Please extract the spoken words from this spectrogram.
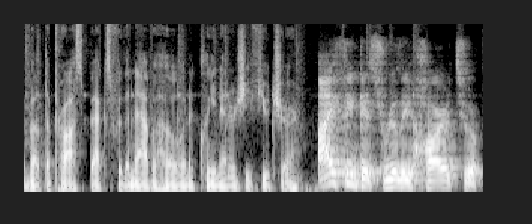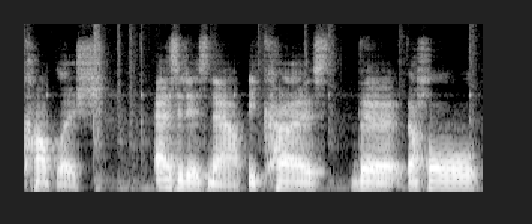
about the prospects for the Navajo and a clean energy future. I think it's really hard to accomplish as it is now because the the whole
